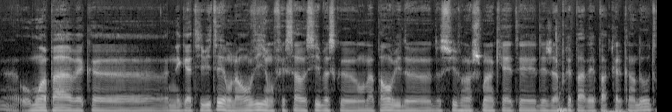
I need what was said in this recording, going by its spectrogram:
euh, au moins pas avec euh, négativité. On a envie, on fait ça aussi parce qu'on n'a pas envie de, suivre un chemin qui a été déjà préparé par quelqu'un d'autre.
